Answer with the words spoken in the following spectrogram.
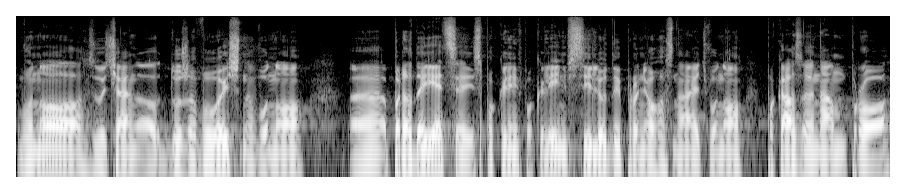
воно, звичайно, дуже величне, воно е, передається із поколінь в поколінь, всі люди про нього знають, воно показує нам про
